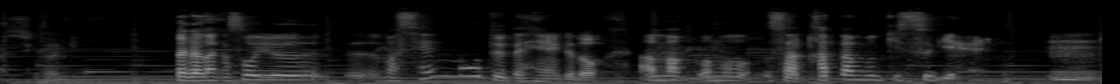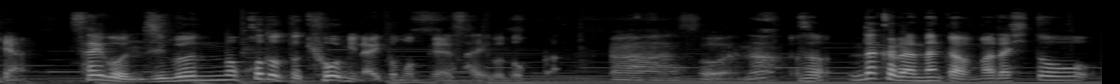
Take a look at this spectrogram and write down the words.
確かに。だからなんかそういう、まあ、洗脳って言ったら変やけど、あんまこのさ、傾きすぎへんうん。やん。最後自分のことと興味ないと思ってね、最後どっか。ああ、そうやな。そうだからなんかまだ人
